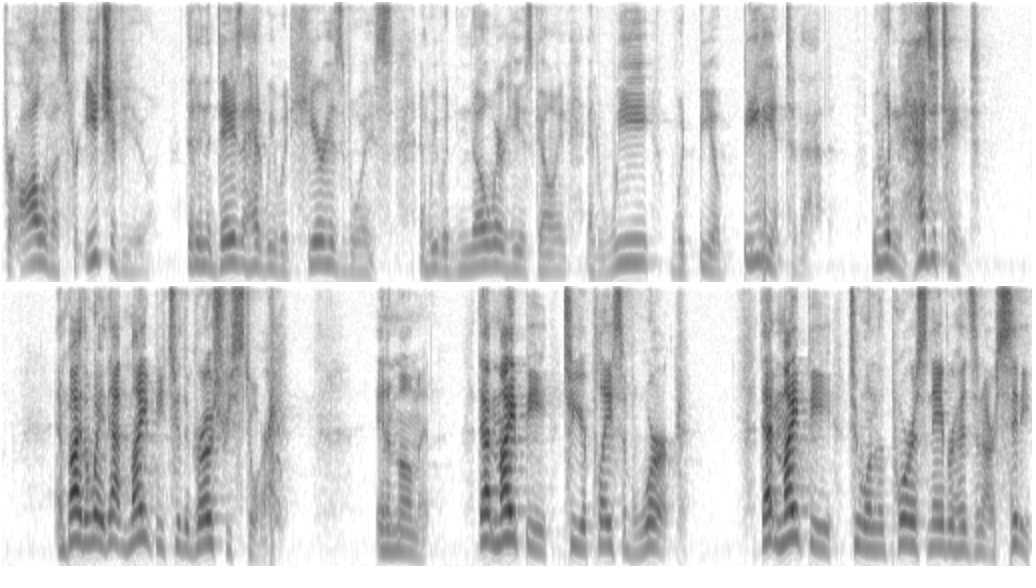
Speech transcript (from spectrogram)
for all of us, for each of you that in the days ahead we would hear his voice and we would know where he is going and we would be obedient to that. We wouldn't hesitate. And by the way, that might be to the grocery store in a moment. That might be to your place of work. That might be to one of the poorest neighborhoods in our city.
